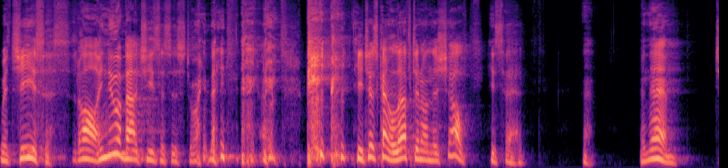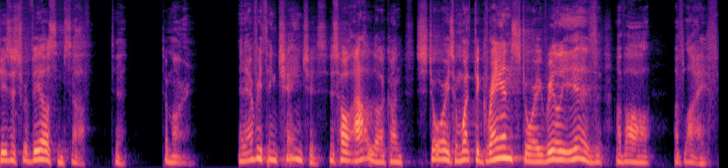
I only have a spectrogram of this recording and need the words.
with Jesus at all. He knew about Jesus' story, but he, he just kind of left it on the shelf, he said. And then Jesus reveals himself to, to Martin. And everything changes. His whole outlook on stories and what the grand story really is of all of life.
